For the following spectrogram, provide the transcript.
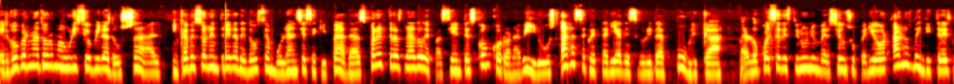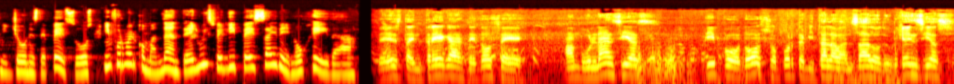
El gobernador Mauricio Vila encabezó la entrega de 12 ambulancias equipadas para el traslado de pacientes con coronavirus a la Secretaría de Seguridad Pública, para lo cual se destinó una inversión superior a los 23 millones de pesos, informó el comandante Luis Felipe Saiden Ojeda. De esta entrega de 12 ambulancias tipo 2, soporte vital avanzado de urgencias,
